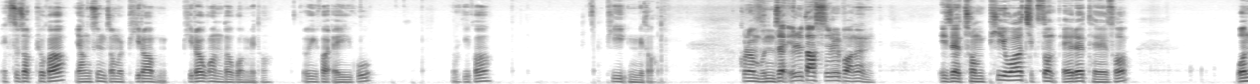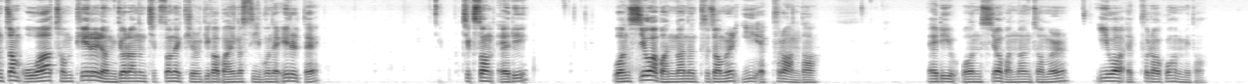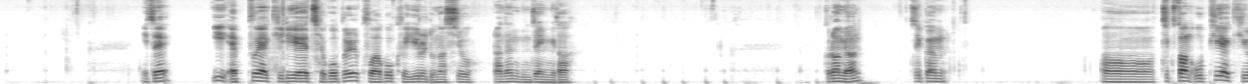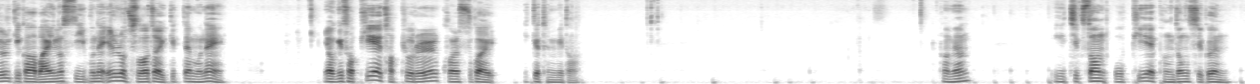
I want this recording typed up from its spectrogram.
X 좌표가 양수인 점을 B라, B라고 한다고 합니다. 여기가 A고 여기가 B입니다. 그럼 문제 1-1번은 이제 점 P와 직선 L에 대해서 원점 O와 점 P를 연결하는 직선의 기울기가 마이너스 2분의 1일 때 직선 L이 원 C와 만나는 두 점을 EF라 한다. L이 원 C와 만나는 점을 E와 F라고 합니다. 이제 이 F의 길이의 제곱을 구하고 그 이유를 논하시오 라는 문제입니다. 그러면 지금 어, 직선 OP의 기울기가 마이너스 2분의 1로 주어져 있기 때문에 여기서 P의 좌표를 구할 수가 있게 됩니다. 그러면 이 직선 OP의 방정식은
